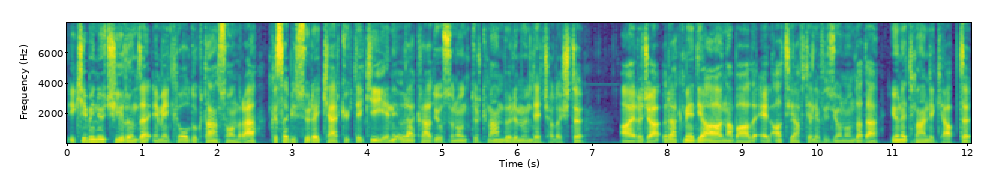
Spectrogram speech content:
2003 yılında emekli olduktan sonra kısa bir süre Kerkük'teki Yeni Irak Radyosu'nun Türkmen bölümünde çalıştı. Ayrıca Irak medya ağına bağlı El Atyaf televizyonunda da yönetmenlik yaptı.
